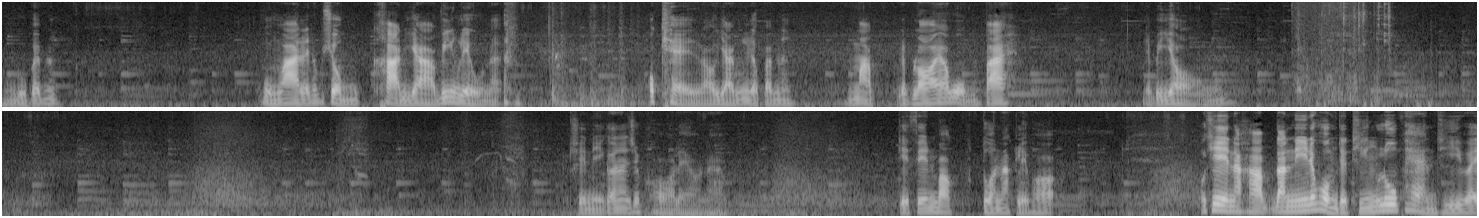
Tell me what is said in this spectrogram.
ผมดูแป๊บนึง ผมว่าเลยท่านผู้ชมขาดยาวิ่งเร็วนะ โอเค เรายาวิ่งเร็วแป๊บนึงหมับเรียบร้อยครับผมไปอย่าไปหยอง เชนนี้ก็น่าจะพอแล้วนะครับ เกฟเฟนบอกตัวหนักเลยเพราะ โอเคนะครับดันนี้เดี๋ยวผมจะทิ้งรูปแผนที่ไว้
